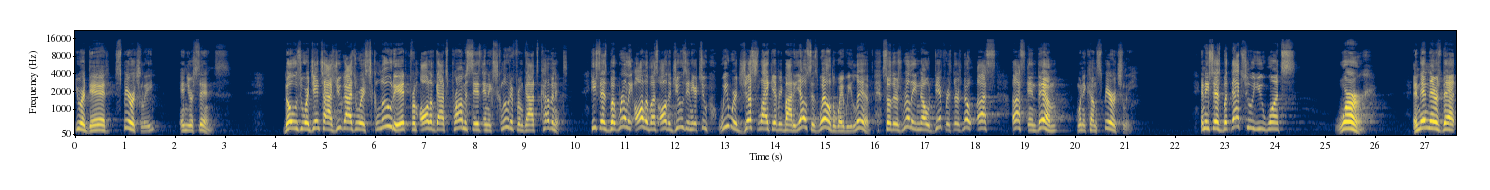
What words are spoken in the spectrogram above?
You are dead spiritually in your sins. Those who are Gentiles, you guys were excluded from all of God's promises and excluded from God's covenant. He says, but really, all of us, all the Jews in here too, we were just like everybody else as well, the way we lived. So there's really no difference. There's no us, us and them when it comes spiritually. And he says, but that's who you once were. And then there's that,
